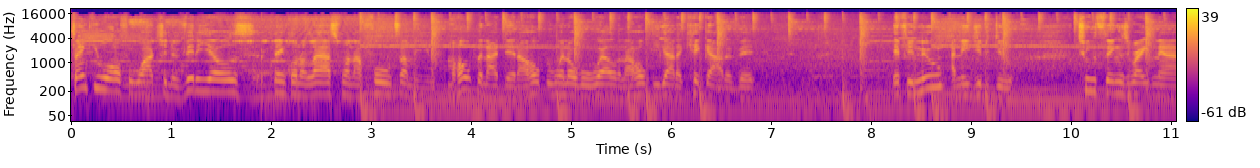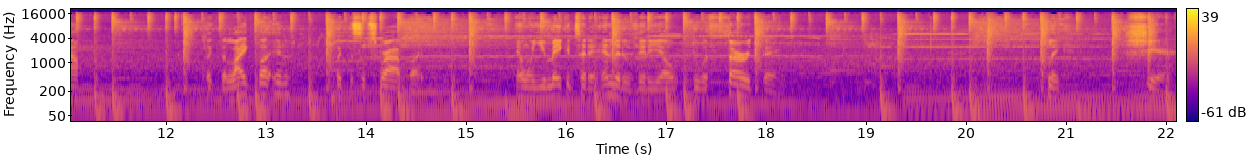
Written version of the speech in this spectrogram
thank you all for watching the videos. I think on the last one I fooled some of you. I'm hoping I did. I hope it went over well and I hope you got a kick out of it. If you're new, I need you to do two things right now. Click the like button, click the subscribe button. And when you make it to the end of the video, do a third thing. Click share.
